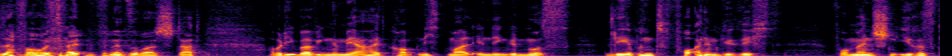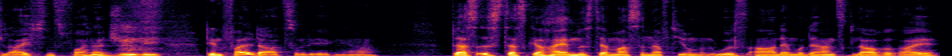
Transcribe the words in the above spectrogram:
aller Verurteilten findet sowas statt. Aber die überwiegende Mehrheit kommt nicht mal in den Genuss, lebend vor einem Gericht, vor Menschen ihresgleichen, vor einer Jury, den Fall darzulegen. Ja. Das ist das Geheimnis der Massenhaftierung in den USA, der modernen Sklaverei.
